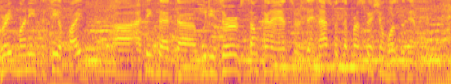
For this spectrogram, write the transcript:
great money to see a fight. Uh, I think that uh, we deserve some kind of answers, and that's what the frustration was with him.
